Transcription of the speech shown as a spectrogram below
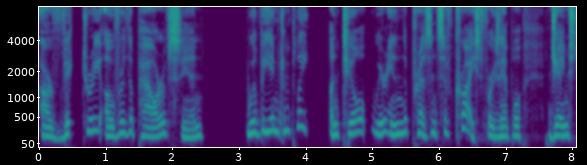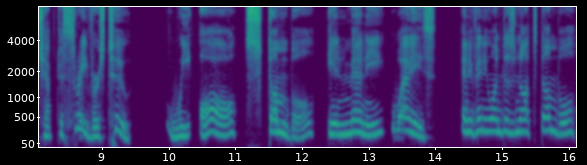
our victory over the power of sin will be incomplete until we're in the presence of Christ. For example, James chapter 3 verse 2, we all stumble in many ways. And if anyone does not stumble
